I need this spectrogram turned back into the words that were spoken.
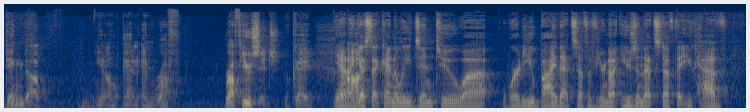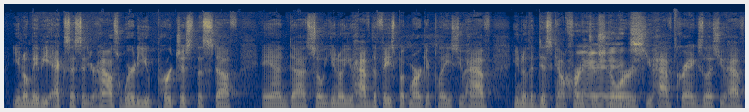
dinged up, you know, and, and rough rough usage. Okay. Yeah, and I Uh, guess that kind of leads into uh, where do you buy that stuff? If you're not using that stuff that you have, you know, maybe excess at your house, where do you purchase the stuff? And uh, so, you know, you have the Facebook Marketplace, you have, you know, the discount furniture stores, you have Craigslist, you have,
